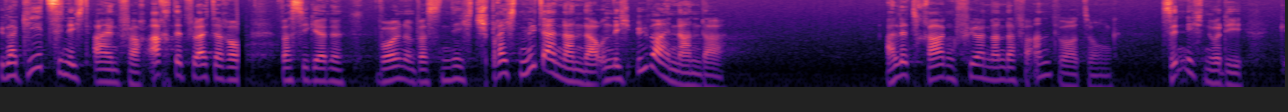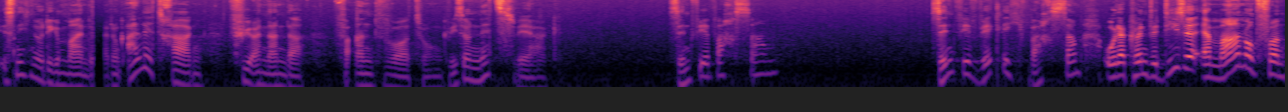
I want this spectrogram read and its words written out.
übergeht sie nicht einfach, achtet vielleicht darauf, was sie gerne wollen und was nicht. Sprecht miteinander und nicht übereinander. Alle tragen füreinander Verantwortung sind nicht nur die, ist nicht nur die Gemeindeleitung. Alle tragen füreinander Verantwortung, wie so ein Netzwerk. Sind wir wachsam? Sind wir wirklich wachsam? Oder können wir diese Ermahnung von,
